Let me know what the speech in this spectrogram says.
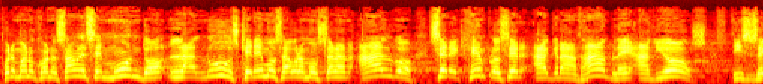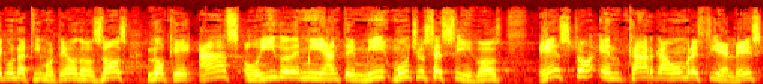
por hermano, cuando estamos en ese mundo, la luz, queremos ahora mostrar algo, ser ejemplo, ser agradable a Dios. Dice 2 Timoteo 2.2, lo que has oído de mí ante mí, muchos testigos, esto encarga a hombres fieles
